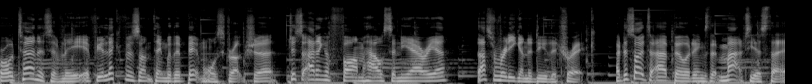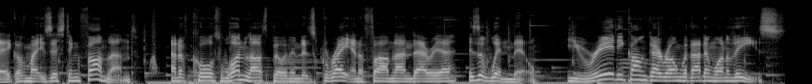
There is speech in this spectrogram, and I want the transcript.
Or alternatively, if you're looking for something with a bit more structure, just adding a farmhouse in the area, that's really going to do the trick. I decided to add buildings that match the aesthetic of my existing farmland. And of course, one last building that's great in a farmland area is a windmill. You really can't go wrong with adding one of these.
